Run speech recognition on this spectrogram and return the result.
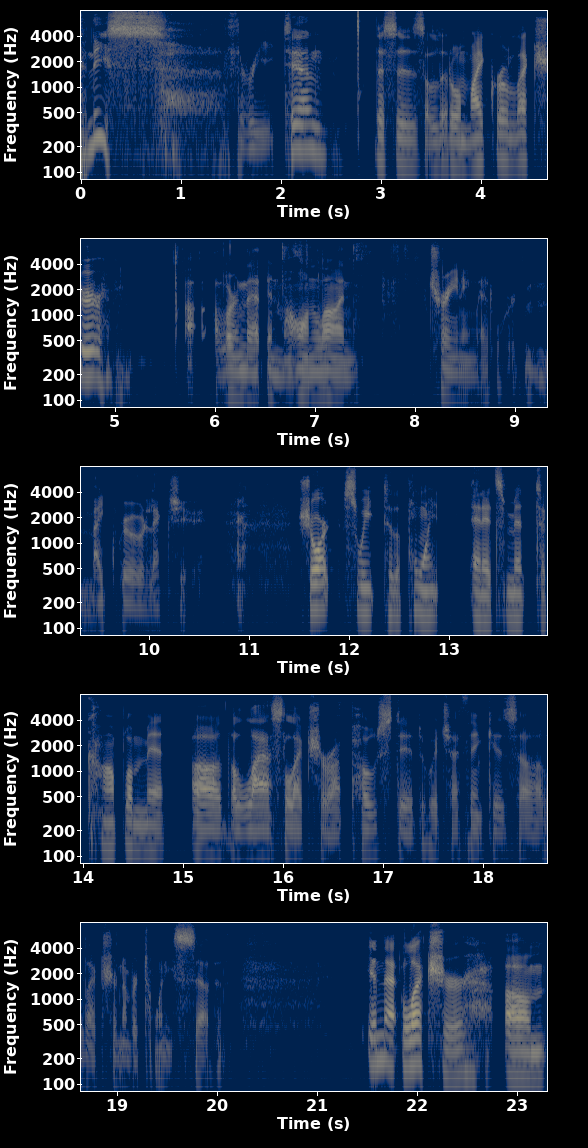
Knees 310. This is a little micro lecture. I learned that in my online training, that word micro lecture. Short, sweet, to the point, and it's meant to complement uh, the last lecture I posted, which I think is uh, lecture number 27. In that lecture, um,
